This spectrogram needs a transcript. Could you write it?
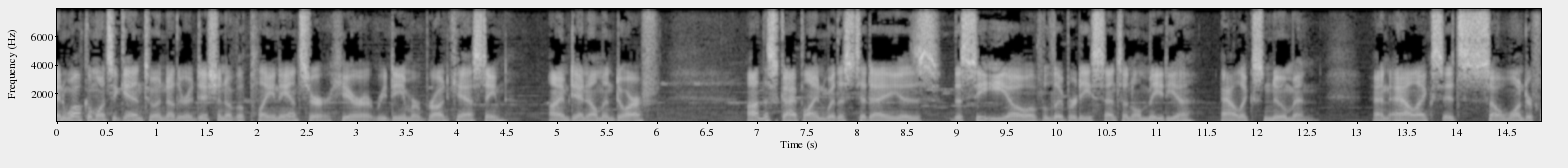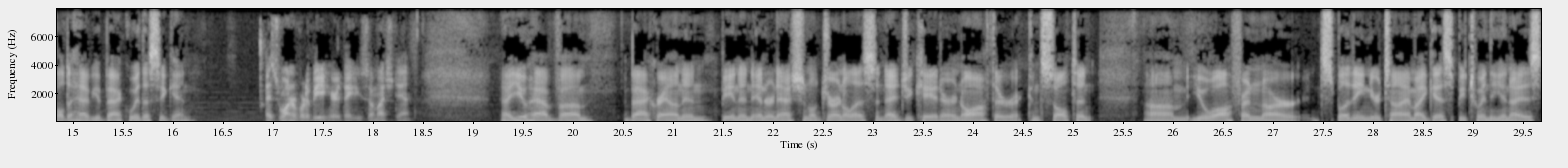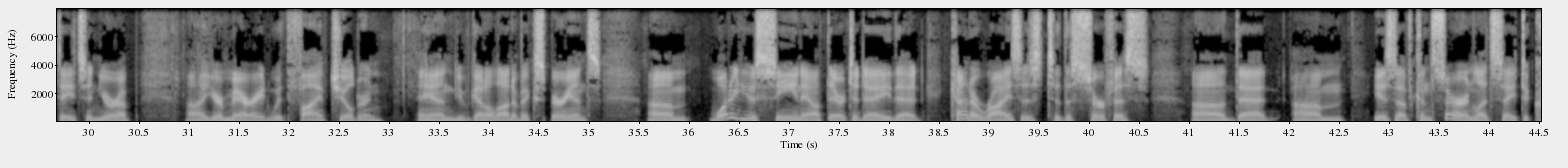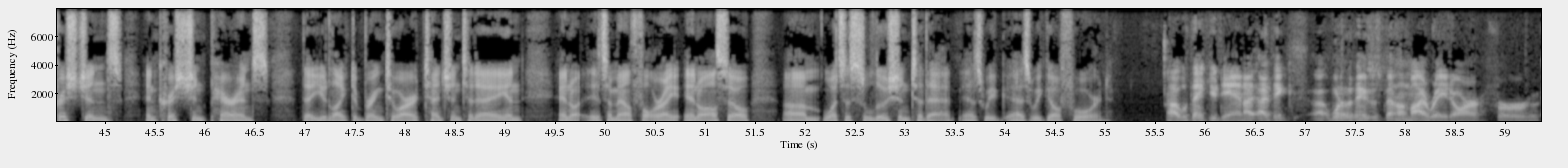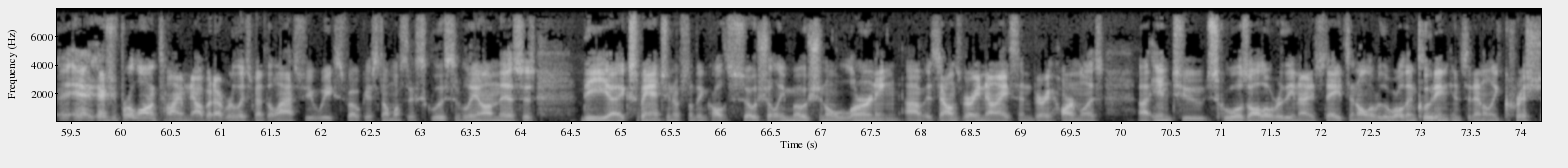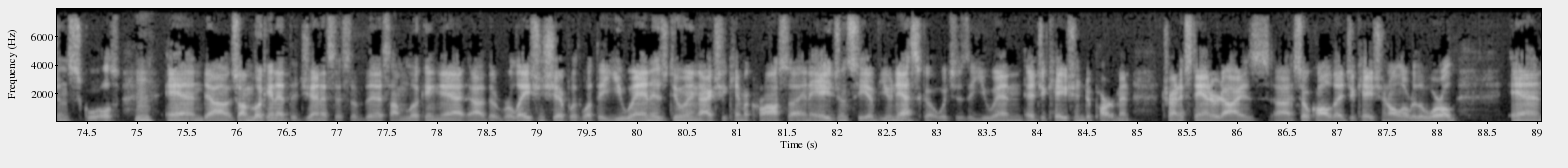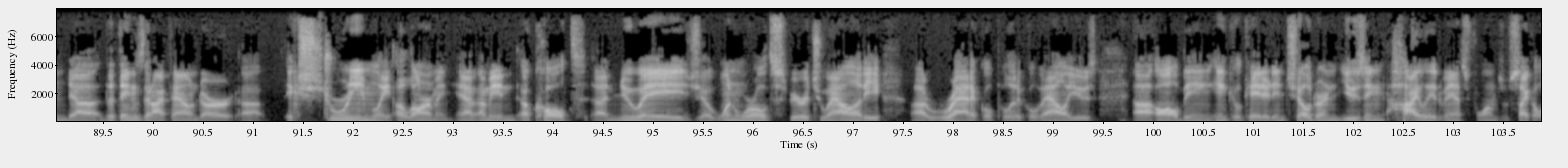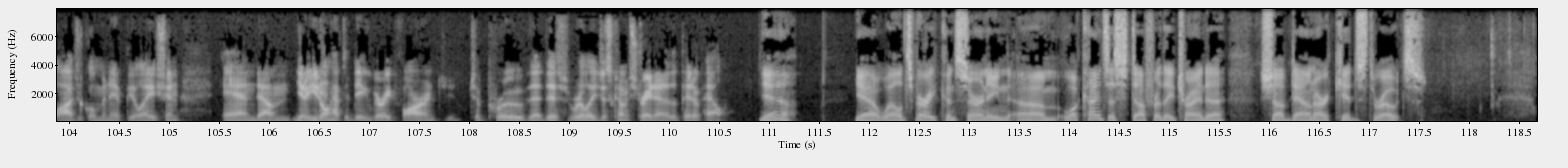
And welcome once again to another edition of A Plain Answer here at Redeemer Broadcasting. I'm Dan Elmendorf. On the Skype line with us today is the CEO of Liberty Sentinel Media, Alex Newman. And Alex, it's so wonderful to have you back with us again. It's wonderful to be here. Thank you so much, Dan. Now, you have um, background in being an international journalist, an educator, an author, a consultant. Um, you often are splitting your time, I guess, between the United States and Europe. Uh, you're married with five children, and you've got a lot of experience. Um, what are you seeing out there today that kind of rises to the surface uh, that um, is of concern, let's say, to Christians and Christian parents that you'd like to bring to our attention today? And, and it's a mouthful, right? And also, um, what's a solution to that as we as we go forward? Uh, well, thank you, Dan. I, I think uh, one of the things that's been on my radar for actually for a long time now, but I've really spent the last few weeks focused almost exclusively on this is the uh, expansion of something called social emotional learning. Uh, it sounds very nice and very harmless uh, into schools all over the United States and all over the world, including incidentally Christian schools. Mm. And uh, so I'm looking at the genesis of this. I'm looking at uh, the relationship with what the UN is doing. I actually came across uh, an agency of UNESCO, which is the UN Education Department, trying to standardize so-called education all over the world. And the things that I found are extremely alarming. I mean, occult, uh, New Age, uh, one world spirituality, uh, radical political values, uh, all being inculcated in children using highly advanced forms of psychological manipulation. And um, you know, you don't have to dig very far to, to prove that this really just comes straight out of the pit of hell. Yeah, yeah, well, it's very concerning. Um, what kinds of stuff are they trying to shove down our kids' throats?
